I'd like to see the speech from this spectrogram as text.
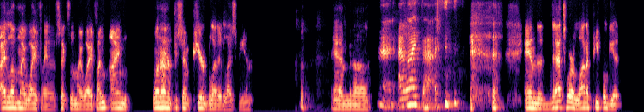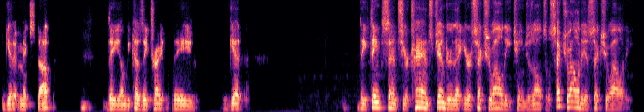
I love my wife. I have sex with my wife. I'm I'm 100% pure blooded lesbian. and uh, I like that. and that's where a lot of people get get it mixed up. They um, because they try they get they think since you're transgender that your sexuality changes also. Sexuality is sexuality.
